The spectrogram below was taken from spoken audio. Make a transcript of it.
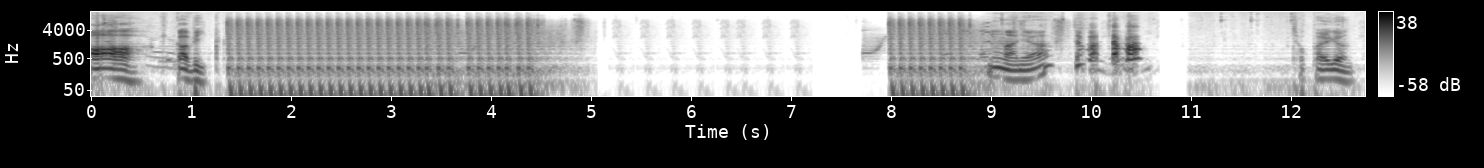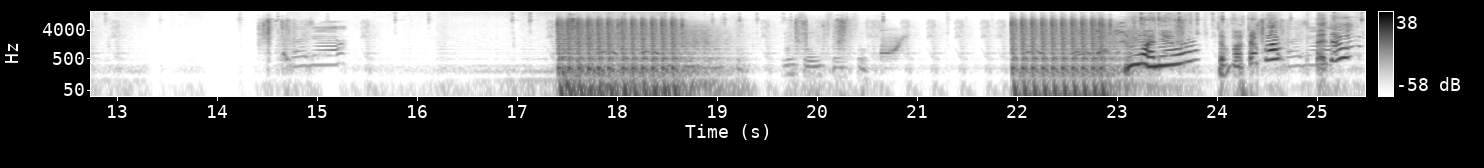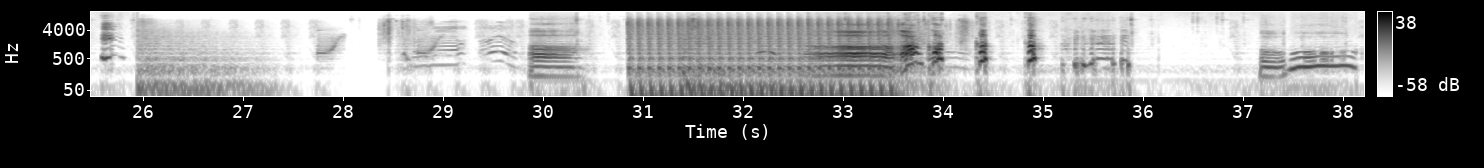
아, 까비. 응, 아니야. 잡아, 잡아. 적 발견. 응, 아니야. 잡아, 잡아. 잡아. 아. 아, 아, 컷, 컷, 컷. 오.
